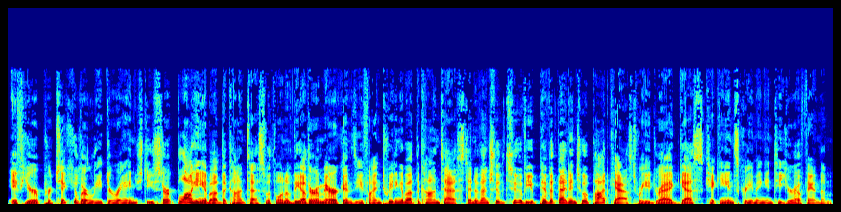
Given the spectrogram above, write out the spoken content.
If you're particularly deranged, you start blogging about the contest with one of the other Americans you find tweeting about the contest, and eventually the two of you pivot that into a podcast where you drag guests kicking and screaming into Euro fandom.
